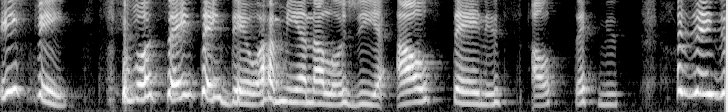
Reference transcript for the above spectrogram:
Enfim, Se você entendeu a minha analogia aos tênis, aos tênis. Gente,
